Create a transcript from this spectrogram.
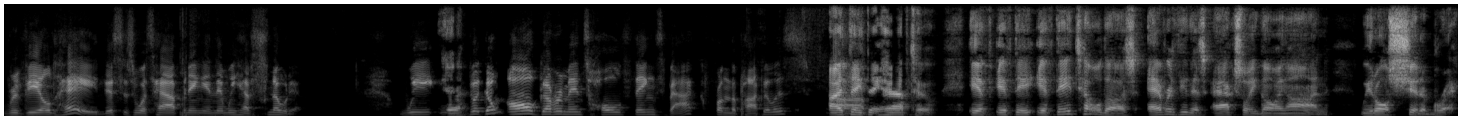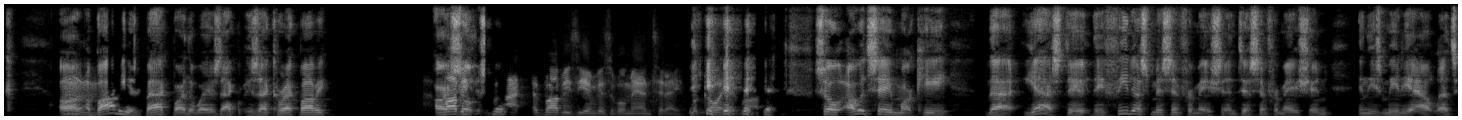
revealed, hey, this is what's happening, and then we have Snowden. We, Yeah. but don't all governments hold things back from the populace? I think Um, they have to. If if they if they told us everything that's actually going on, we'd all shit a brick. Uh, Mm. Bobby is back, by the way. Is that is that correct, Bobby? All right. So, Bobby's, so I- Bobby's the invisible man today. But go ahead, so I would say, Marquis, that yes, they, they feed us misinformation and disinformation in these media outlets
